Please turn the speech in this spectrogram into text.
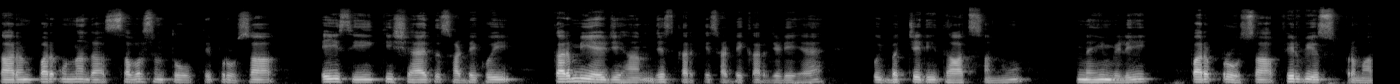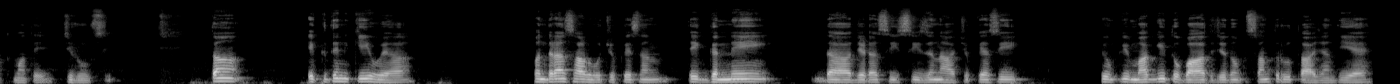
ਕਾਰਨ ਪਰ ਉਹਨਾਂ ਦਾ ਸਬਰ, ਸੰਤੋਖ ਤੇ ਭਰੋਸਾ ਇਹ ਸੀ ਕਿ ਸ਼ਾਇਦ ਸਾਡੇ ਕੋਈ ਕਰਮ ਹੀ ਇਹੋ ਜਿਹੇ ਹਨ, ਜਿਸ ਕਰਕੇ ਸਾਡੇ ਘਰ ਜਿਹੜੇ ਹੈ, ਕੋਈ ਬੱਚੇ ਦੀ ਦਾਤ ਸਾਨੂੰ ਨਹੀਂ ਮਿਲੀ, ਪਰ ਭਰੋਸਾ ਫਿਰ ਵੀ ਉਸ ਪ੍ਰਮਾਤਮਾ ਤੇ ਜ਼ਰੂਰ ਸੀ। ਤਾਂ ਇੱਕ ਦਿਨ ਕੀ ਹੋਇਆ? 15 ਸਾਲ ਹੋ ਚੁੱਕੇ ਸਨ ਤੇ ਗੰਨੇ ਦਾ ਜਿਹੜਾ ਸੀ ਸੀਜ਼ਨ ਆ ਚੁੱਕਿਆ ਸੀ, ਕਿਉਂਕਿ ਮਾਘੀ ਤੋਂ ਬਾਅਦ ਜਦੋਂ ਬਸੰਤ ਰੁੱਤ ਆ ਜਾਂਦੀ ਹੈ,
